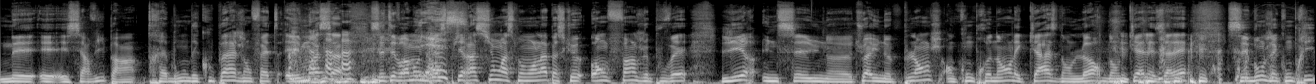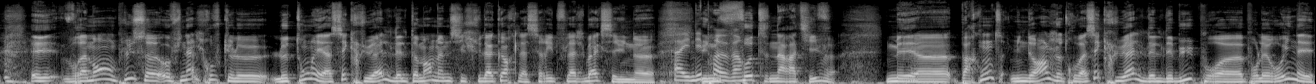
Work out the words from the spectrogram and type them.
Est, est servi par un très bon découpage en fait et moi ça c'était vraiment une Yes. respiration à ce moment-là parce que enfin je pouvais lire une, tu vois une planche en comprenant les cases dans l'ordre dans lequel elles allaient c'est bon j'ai compris et vraiment en plus euh, au final je trouve que le, le ton est assez cruel dès le tome 1 même si je suis d'accord que la série de flashbacks c'est une Ah, une hein. faute narrative mais euh, par contre mine de rien je le trouve assez cruel dès le début pour, euh, pour l'héroïne et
